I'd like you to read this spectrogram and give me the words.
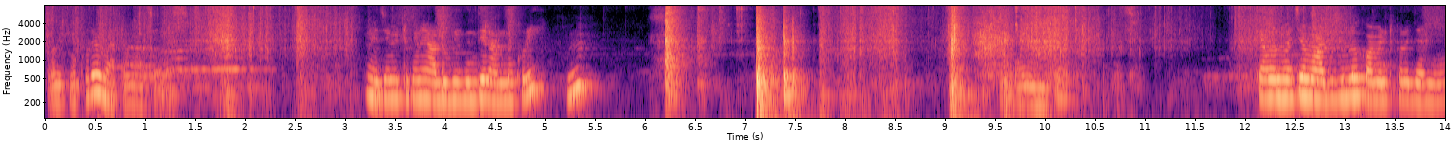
অল্প করে বাটা মাছ এনেছে। হয়ে যাবে একটুখানি আলু বেগুন দিয়ে রান্না করি, হুম। কেমন হয়েছে মাছগুলো? কমেন্ট করে জানিও।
